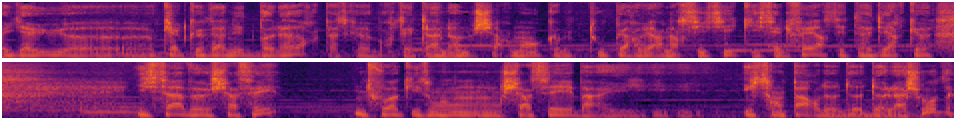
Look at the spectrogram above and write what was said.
il y a eu euh, quelques années de bonheur parce que bon, c'était un homme charmant comme tout pervers narcissique qui sait le faire, c'est-à-dire que ils savent chasser. Une fois qu'ils ont chassé, bah, ils, s'emparent de, de, la chose.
